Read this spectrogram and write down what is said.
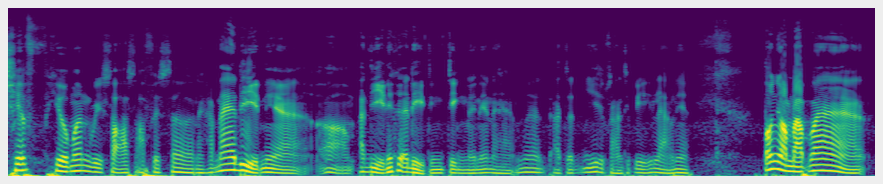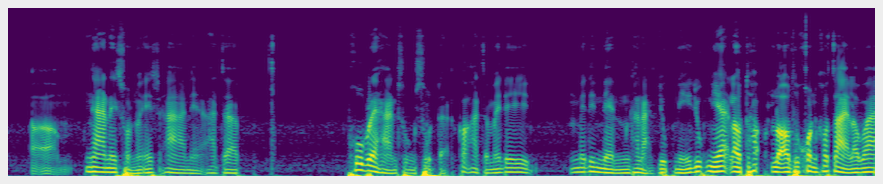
Chief Human Resource Officer นะครับในอดีตเนี่ยอดีตนี่คืออดีตจริง ๆ เลยเนี่ยนะฮะเมื่ออาจจะ 20-30 ปีที่แล้วเนี่ยต้องยอมรับว่างานในส่วนของ HR เนี่ยอาจจะผู้บริหารสูงสุดอะก็อาจจะไม่ได้ไม่ได้เน้นขนาดยุคนี้ ยุคนี้เราเราทุกคนเข้าใจแล้วว่า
